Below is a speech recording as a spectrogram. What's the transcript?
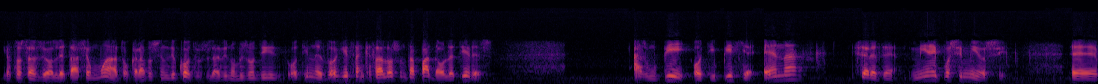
γι' αυτό σας λέω, λετά σε μου, το κράτος είναι δικό τους. Δηλαδή νομίζω ότι, ότι είναι εδώ γιατί θα εγκαθαλώσουν τα πάντα, ολετήρες. Ας μου πει ότι υπήρχε ένα, ξέρετε, μία υποσημείωση, ε,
